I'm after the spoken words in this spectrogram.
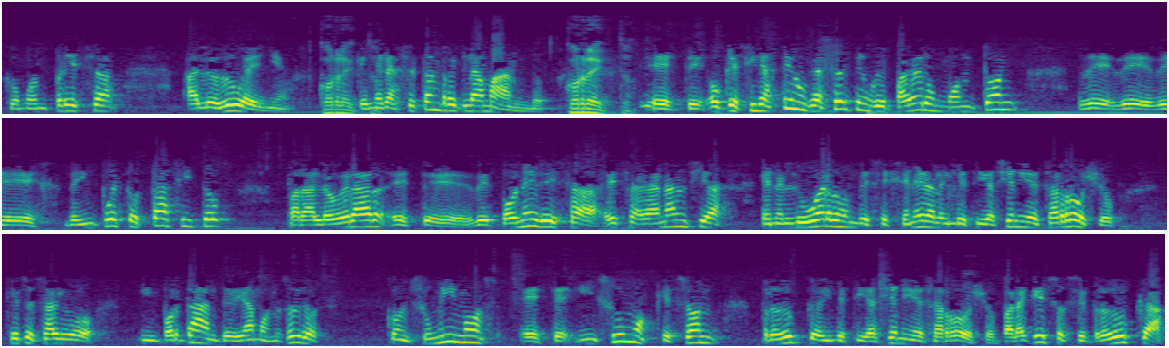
como empresa a los dueños, correcto. que me las están reclamando Correcto. este, o que si las tengo que hacer tengo que pagar un montón de, de, de- de impuestos tácitos para lograr este, de poner esa, esa ganancia en el lugar donde se genera la investigación y desarrollo, que eso es algo importante, digamos, nosotros consumimos este, insumos que son producto de investigación y desarrollo. Para que eso se produzca,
